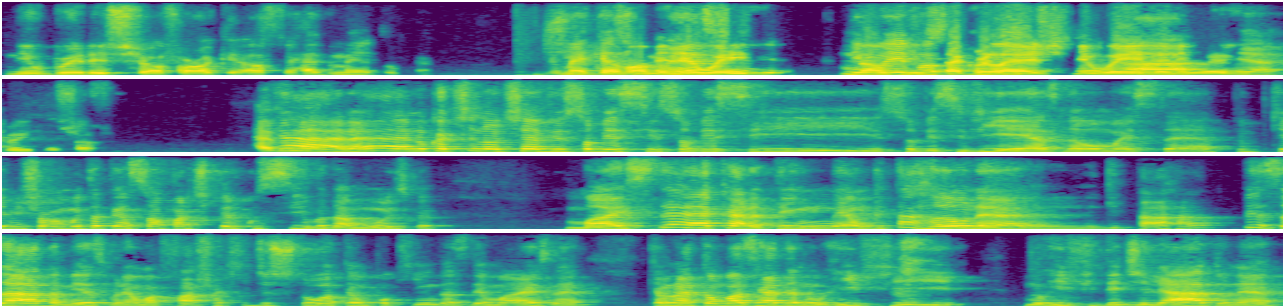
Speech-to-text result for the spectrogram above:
New British of, rock, of Heavy Metal, cara. Como é que é o nome? New Wave? New não, Wave of Sacrilege. New Wave, ah, New Wave. British of Heavy Cara, Metal. É, nunca não tinha visto sobre esse, sobre, esse, sobre esse viés, não, mas é porque me chama muita atenção a parte percussiva da música. Mas é, cara, tem é um guitarrão, né? Guitarra pesada mesmo, né? Uma faixa que destoa até um pouquinho das demais, né? Que ela não é tão baseada no riff, no riff dedilhado, né?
